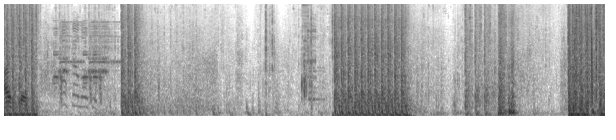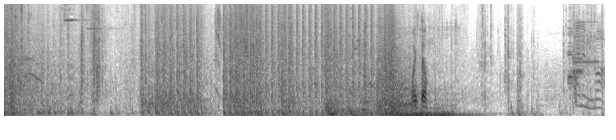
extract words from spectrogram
Arch this. Hostile located. Muerto. Enemy mark.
